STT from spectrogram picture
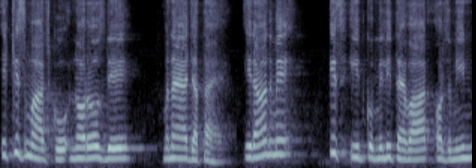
اکیس مارچ کو نوروز ڈے منایا جاتا ہے۔ ایران میں اس عید کو ملی تہوار اور زمین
